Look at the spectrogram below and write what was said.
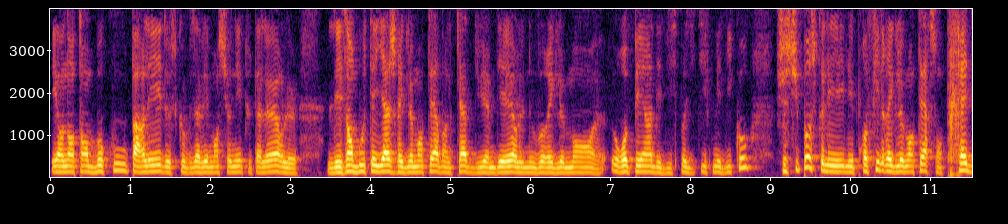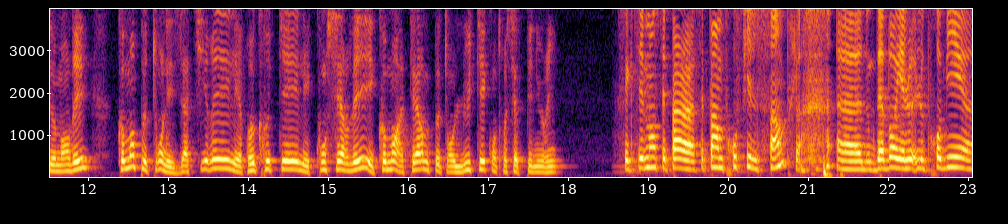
et on entend beaucoup parler de ce que vous avez mentionné tout à l'heure, le, les embouteillages réglementaires dans le cadre du MDR, le nouveau règlement européen des dispositifs médicaux. Je suppose que les, les profils réglementaires sont très demandés. Comment peut-on les attirer, les recruter, les conserver et comment à terme peut-on lutter contre cette pénurie? Effectivement, c'est pas c'est pas un profil simple. Euh, donc d'abord, il y a le, premier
